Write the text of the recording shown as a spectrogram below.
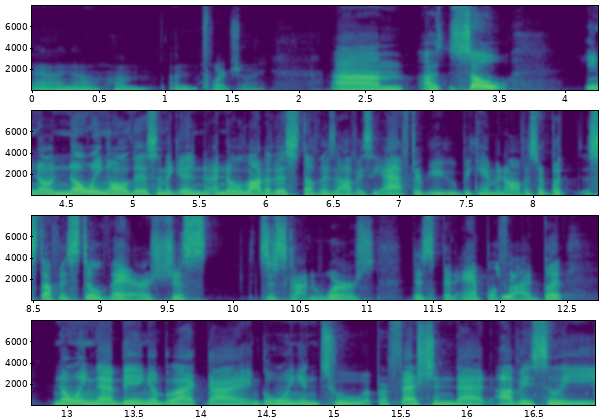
Yeah, I know. Um, unfortunately. Um, uh, so, you know, knowing all this, and again, I know a lot of this stuff is obviously after you became an officer, but stuff is still there. It's just, it's just gotten worse. It's been amplified. But knowing that being a black guy and going into a profession that obviously,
